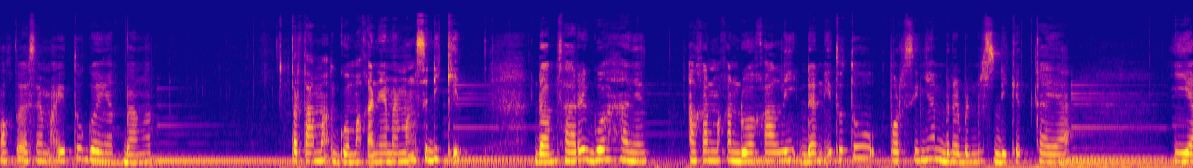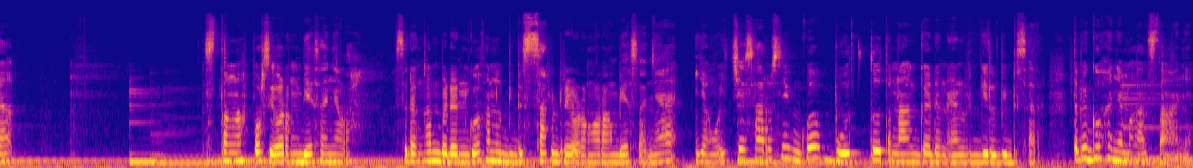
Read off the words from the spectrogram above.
waktu SMA itu gue ingat banget. Pertama gue makannya memang sedikit. Dalam sehari gue hanya akan makan dua kali dan itu tuh porsinya bener-bener sedikit kayak ya setengah porsi orang biasanya lah. Sedangkan badan gue kan lebih besar dari orang-orang biasanya yang which is harusnya gue butuh tenaga dan energi lebih besar. Tapi gue hanya makan setengahnya.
